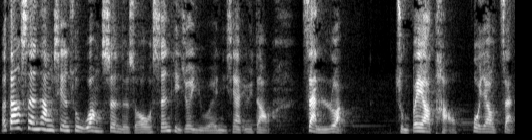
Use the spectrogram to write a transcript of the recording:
而当肾上腺素旺盛的时候，身体就以为你现在遇到战乱，准备要逃或要战。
